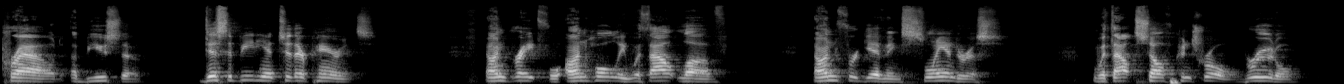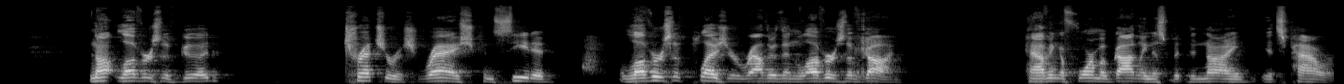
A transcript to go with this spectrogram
proud, abusive, disobedient to their parents, ungrateful, unholy, without love, unforgiving, slanderous, without self control, brutal, not lovers of good, treacherous, rash, conceited, lovers of pleasure rather than lovers of God, having a form of godliness but denying its power.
